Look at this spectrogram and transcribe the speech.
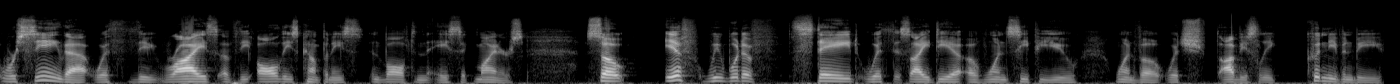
we're seeing that with the rise of the all these companies involved in the ASIC miners. So if we would have stayed with this idea of one CPU, one vote, which obviously couldn't even be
